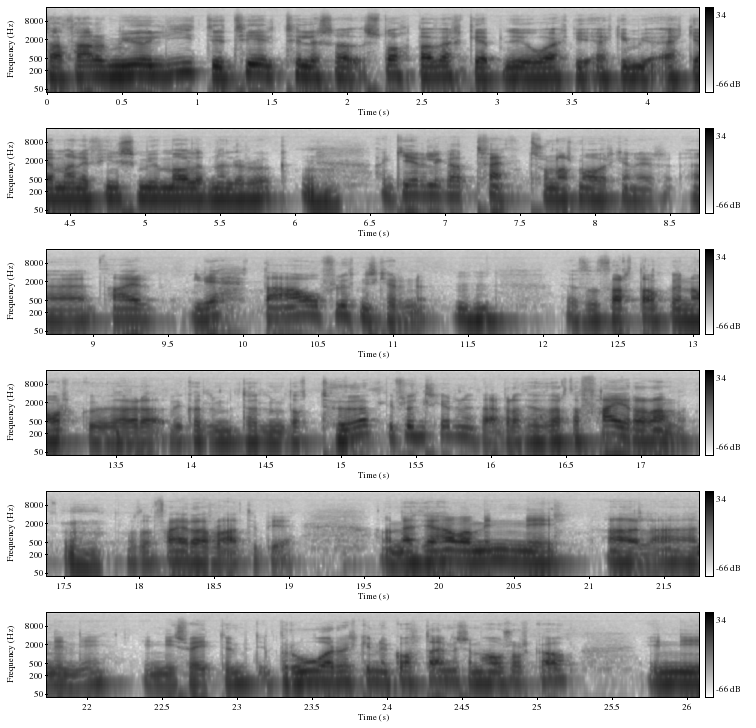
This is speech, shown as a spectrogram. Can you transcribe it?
það þarf mjög lítið til til þess að stoppa verkefni og ekki, ekki, mjög, ekki að manni finnst mjög málefnilega rök. Það gerir líka tvent svona smáverkjanir Eh, það er létta á flutniskerfinu þegar þú þarft ákveðina orku það er við köllum, þetta á töp í flutniskerfinu það er bara því þú þarft að færa ramma þú þarft að færa það frá A til B. Þannig að með því að hafa minni aðla inni, inn í sveitum brúarvirkjunu er gott dæmi sem hásorka á inn í,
